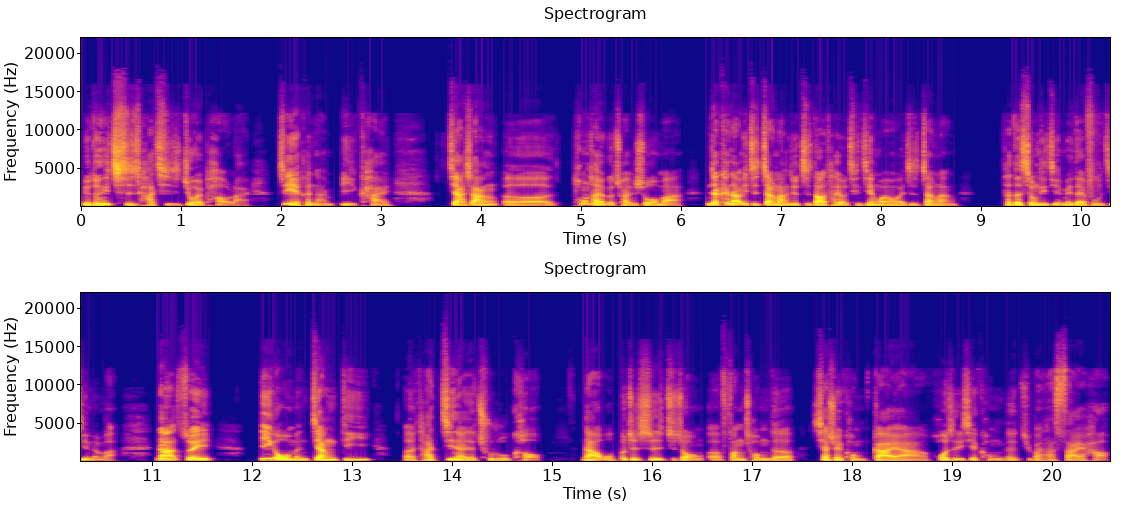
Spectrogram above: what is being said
有东西吃它其实就会跑来，这也很难避开。加上呃，通常有个传说嘛，人家看到一只蟑螂就知道它有千千万万只蟑螂，它的兄弟姐妹在附近了嘛。那所以第一个，我们降低呃它进来的出入口。那我不只是这种呃防虫的下水孔盖啊，或者一些孔呃去把它塞好，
